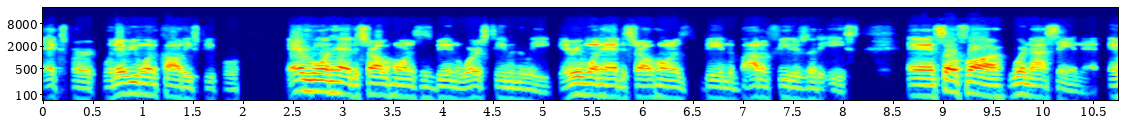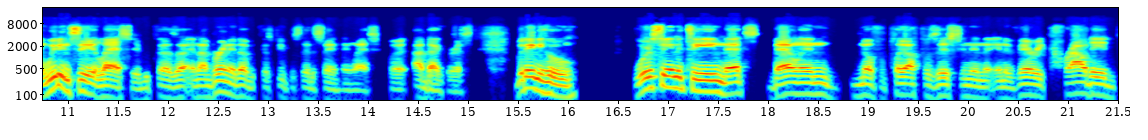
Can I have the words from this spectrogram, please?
expert, whatever you want to call these people, everyone had the Charlotte Hornets as being the worst team in the league. Everyone had the Charlotte Hornets being the bottom feeders of the East. And so far, we're not seeing that. And we didn't see it last year because, and I bring it up because people said the same thing last year, but I digress. But anywho, we're seeing a team that's battling, you know, for playoff position in a, in a very crowded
